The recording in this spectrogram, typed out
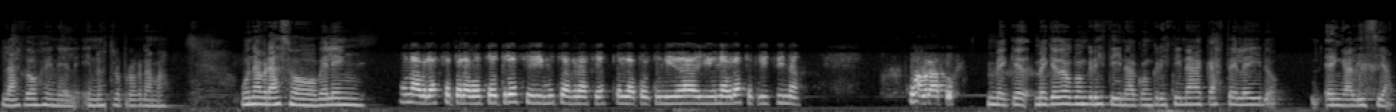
las dos en, el, en nuestro programa. Un abrazo, Belén. un abrazo para vosotros y muchas gracias por la oportunidad y un abrazo, Cristina. Un abrazo. Me quedo, me quedo con Cristina, con Cristina Casteleiro en Galicia.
